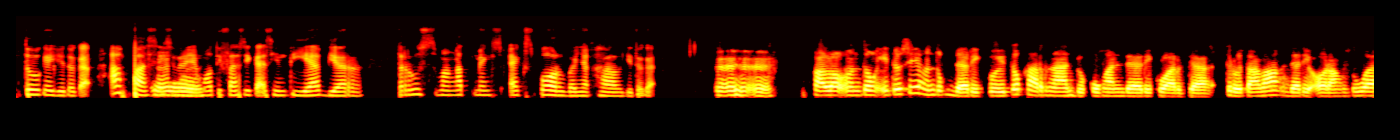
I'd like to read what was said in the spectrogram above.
itu kayak gitu Kak. Apa sih sebenarnya motivasi Kak Cynthia biar terus semangat mengeksplor banyak hal gitu Kak? Kalau untung itu sih untuk dariku itu karena dukungan dari keluarga, terutama dari orang tua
